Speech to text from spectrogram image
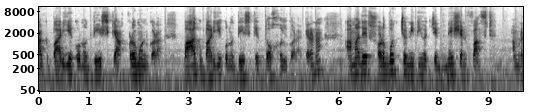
আগ বাড়িয়ে কোনো দেশকে আক্রমণ করা, বা আগ বাড়িয়ে কোনো দেশকে দখল করা। কেননা, আমাদের সর্বোচ্চ নীতি হচ্ছে নেশন ফার্স্ট আমরা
